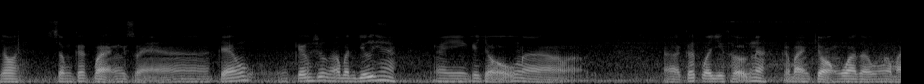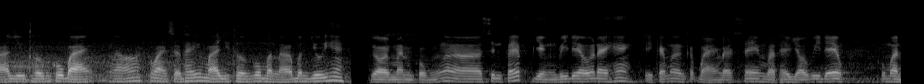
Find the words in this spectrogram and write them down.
Rồi, xong các bạn sẽ kéo kéo xuống ở bên dưới ha. Ngay cái chỗ là à, kết quả dự thưởng nè. Các bạn chọn qua mã dự thưởng của bạn. Đó các bạn sẽ thấy mã dự thưởng của mình ở bên dưới ha. Rồi mình cũng uh, xin phép dừng video ở đây ha. Thì cảm ơn các bạn đã xem và theo dõi video của mình.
